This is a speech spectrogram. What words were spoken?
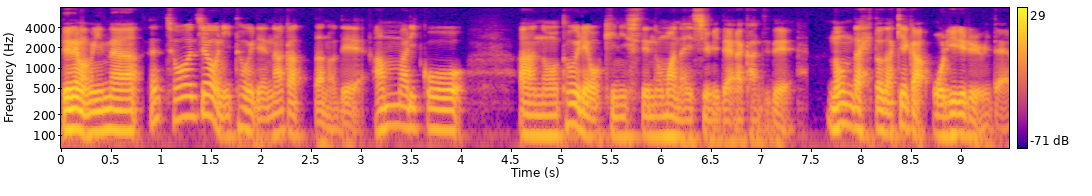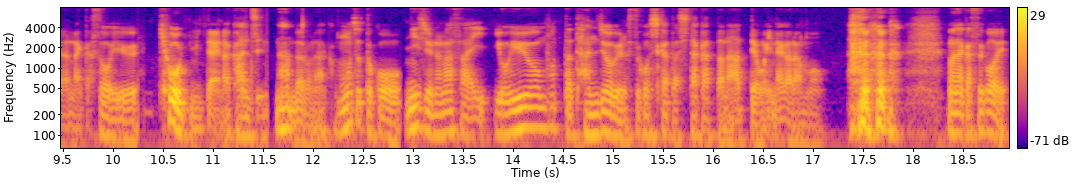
で、でもみんな、頂上にトイレなかったので、あんまりこう、あの、トイレを気にして飲まないし、みたいな感じで、飲んだ人だけが降りれるみたいな、なんかそういう競技みたいな感じ。なんだろうな、もうちょっとこう、27歳余裕を持った誕生日の過ごし方したかったなって思いながらも。まあなんかすごい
